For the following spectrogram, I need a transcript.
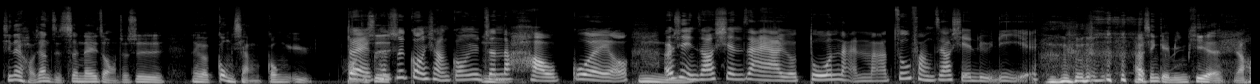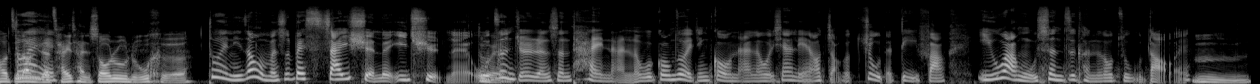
现在好像只剩那一种，就是那个共享公寓。对，可是共享公寓真的好贵哦，而且你知道现在啊有多难吗？租房子要写履历耶，还要先给名片，然后知道你的财产收入如何。对，你知道我们是被筛选的一群呢。我真的觉得人生太难了，我工作已经够难了，我现在连要找个住的地方，一万五甚至可能都租不到哎。嗯，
